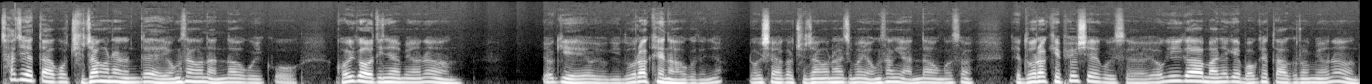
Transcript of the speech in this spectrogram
차지했다고 주장을 하는데 영상은 안 나오고 있고 거기가 어디냐면은 여기에요. 여기 노랗게 나오거든요. 러시아가 주장은 하지만 영상이 안 나온 것을 노랗게 표시하고 있어요. 여기가 만약에 먹혔다 그러면은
